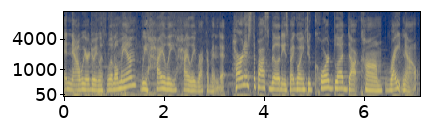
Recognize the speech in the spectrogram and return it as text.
and now we are doing with Little Man. We highly, highly recommend it. Harness the possibilities by going to cordblood.com right now.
